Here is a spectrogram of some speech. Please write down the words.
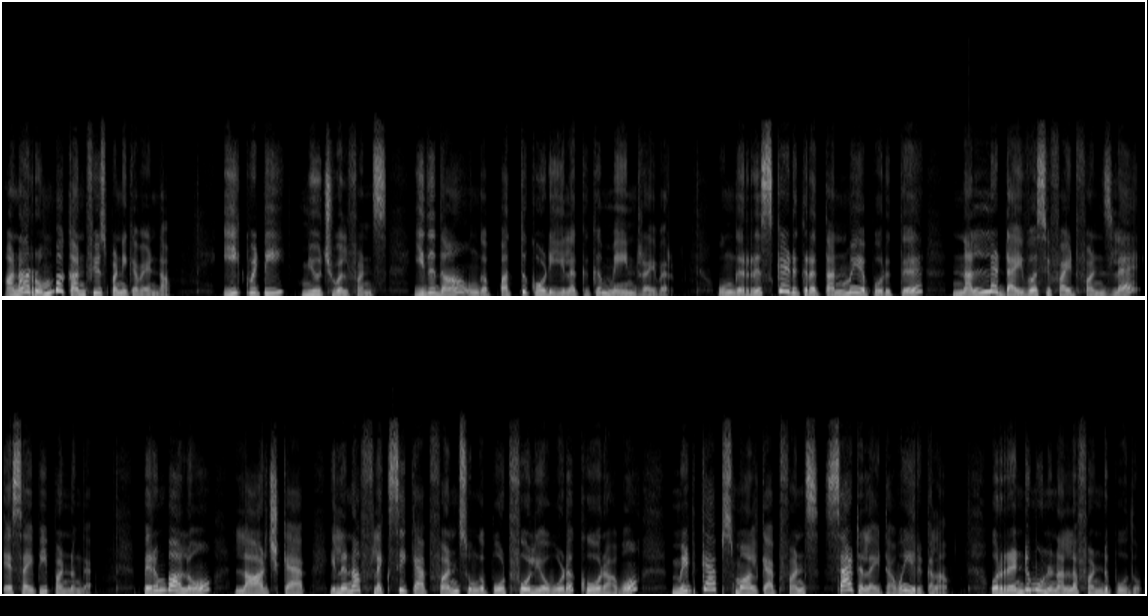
ஆனா ரொம்ப கன்ஃபியூஸ் பண்ணிக்க வேண்டாம். ஈக்விட்டி மியூச்சுவல் ஃபண்ட்ஸ் இதுதான் உங்க பத்து கோடி இலக்குக்கு மெயின் டிரைவர் உங்க ரிஸ்க் எடுக்கிற தன்மையை பொறுத்து நல்ல டைவர்சிஃபைட் ஃபண்ட்ஸ்ல எஸ்ஐபி பண்ணுங்க. பெரும்பாலும் லார்ஜ் கேப் இல்லனா ஃப்ளெக்ஸி கேப் ஃபண்ட்ஸ் உங்க போர்ட்ஃபோலியோவோட கோராவும் mid cap small cap funds சேட்டலைட்டாவும் இருக்கலாம். ஒரு ரெண்டு மூணு நல்ல ஃபண்டு போதும்.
